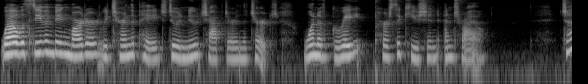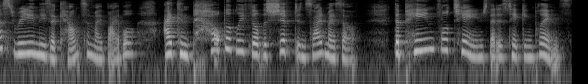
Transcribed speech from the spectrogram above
Well, with Stephen being martyred, we turn the page to a new chapter in the church, one of great persecution and trial. Just reading these accounts in my Bible, I can palpably feel the shift inside myself, the painful change that is taking place.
